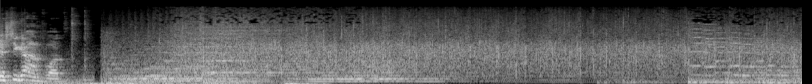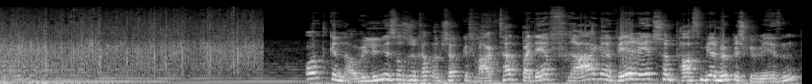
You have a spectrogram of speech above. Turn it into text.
Richtige Antwort. Und genau, wie Linus schon gerade am Chat gefragt hat, bei der Frage wäre jetzt schon passen wieder möglich gewesen.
